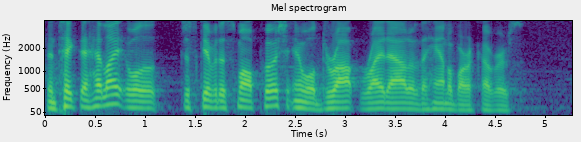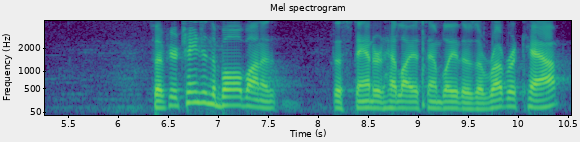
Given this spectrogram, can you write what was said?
Then take the headlight, it will just give it a small push and it will drop right out of the handlebar covers. So if you're changing the bulb on a, the standard headlight assembly, there's a rubber cap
